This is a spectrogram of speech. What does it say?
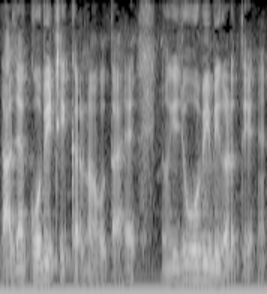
राजा को भी ठीक करना होता है, क्योंकि जो वो भी बिगड़ते हैं।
